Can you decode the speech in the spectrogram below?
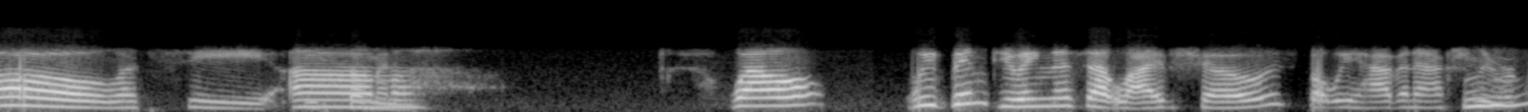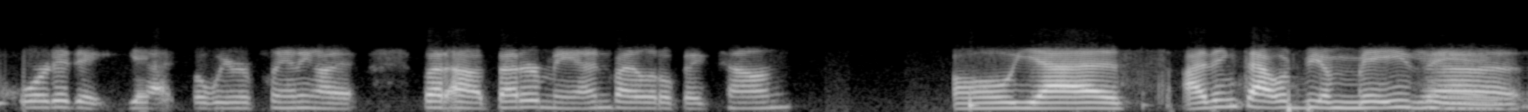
Oh, let's see. So. Um, well, we've been doing this at live shows, but we haven't actually Mhm. recorded it yet. But we were planning on it. But uh, "Better Man" by Little Big Town. oh yes, I think that would be amazing. Yes.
